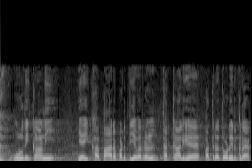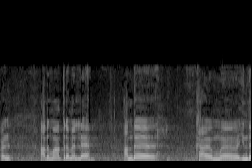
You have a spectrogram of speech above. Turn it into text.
உறுதிக்காணியை க பாரப்படுத்தியவர்கள் தற்காலிக பத்திரத்தோடு இருக்கிறார்கள். அது மாத்திரமல்ல அந்த க ம, இந்த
